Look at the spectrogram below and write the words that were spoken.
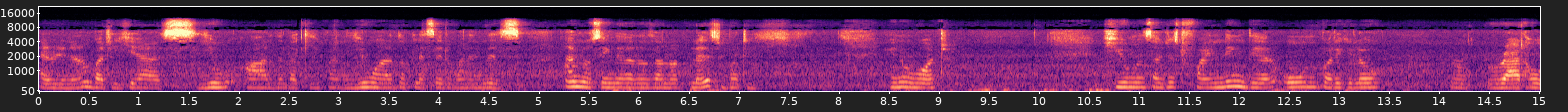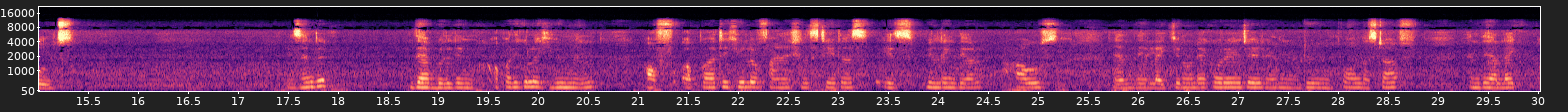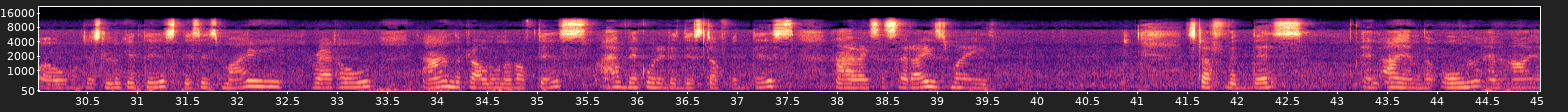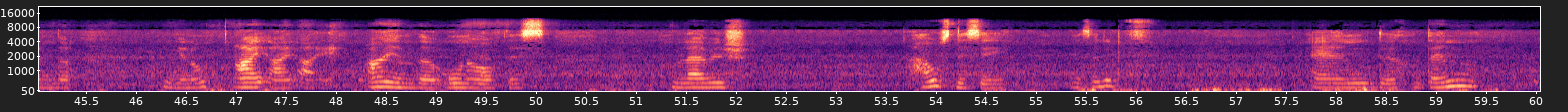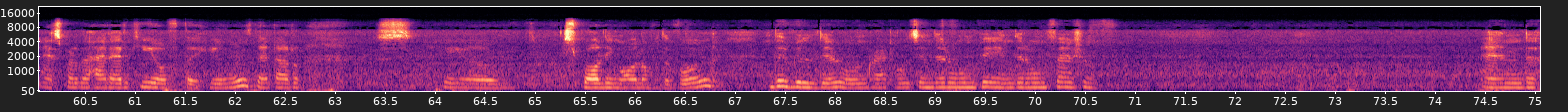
arena, but yes, you are the lucky one. You are the blessed one in this. I'm not saying that others are not blessed, but you know what? Humans are just finding their own particular rat holes isn't it? They are building a particular human of a particular financial status is building their house and they like you know decorate it and do all the stuff and they are like oh just look at this. This is my rat hole. I'm the proud owner of this. I have decorated this stuff with this. I have accessorized my stuff with this. And i am the owner and i am the you know i i i i am the owner of this lavish house they say isn't it and then as per the hierarchy of the humans that are you know, sprawling all over the world they build their own rat holes in their own way in their own fashion. And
